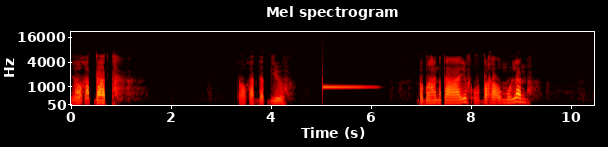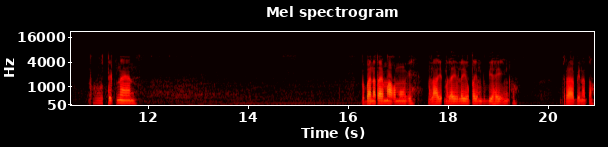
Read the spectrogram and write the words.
Look at that. Look at that view. Baba na tayo o baka umulan. Putik na yan. Baba na tayo mga kamunggi. Malayo, malayo-layo pa yung bibiyahin ko. Grabe na to.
